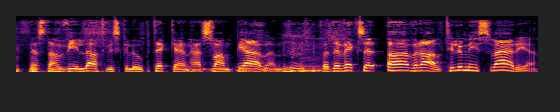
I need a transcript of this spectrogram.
nästan ville att vi skulle upptäcka den här svampjäveln. För det växer överallt, till och med i Sverige.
